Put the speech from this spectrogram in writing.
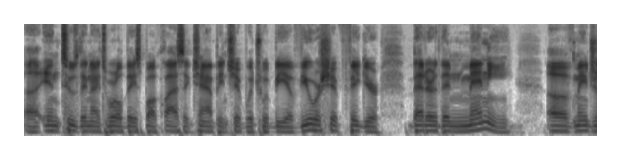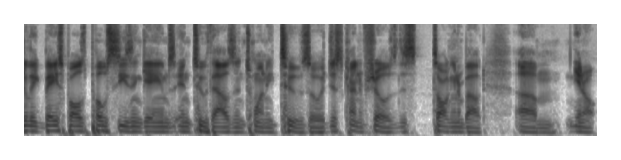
uh, in Tuesday night's World Baseball Classic Championship, which would be a viewership figure better than many of Major League Baseball's postseason games in 2022. So it just kind of shows this talking about, um, you know,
